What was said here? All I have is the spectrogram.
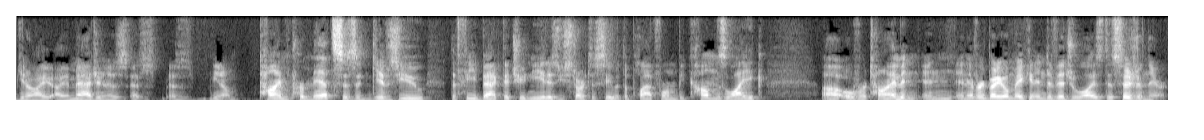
you know I, I, imagine as as as you know time permits, as it gives you the feedback that you need, as you start to see what the platform becomes like uh, over time, and, and and everybody will make an individualized decision there.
